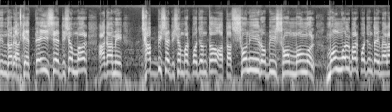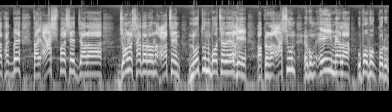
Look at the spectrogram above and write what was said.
দিন ধরে, আজকে তেইশে ডিসেম্বর, আগামী ছাব্বিশে ডিসেম্বর পর্যন্ত, অর্থাৎ শনি, রবি, সোম, মঙ্গল। মঙ্গলবার পর্যন্ত এই মেলা থাকবে। তাই আশপাশে যারা জনসাধারণ আছেন, নতুন বছরের আগে আপনারা আসুন এবং এই মেলা উপভোগ করুন।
